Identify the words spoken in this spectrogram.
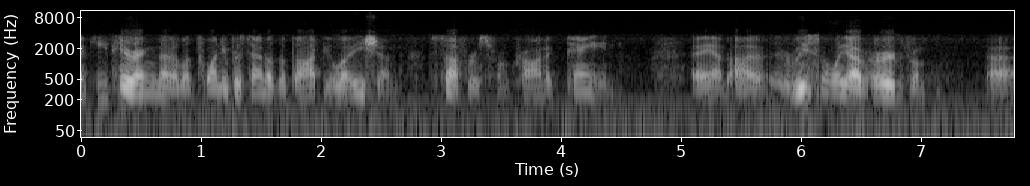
I keep hearing that about 20% of the population suffers from chronic pain. And uh, recently, I've heard from uh,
